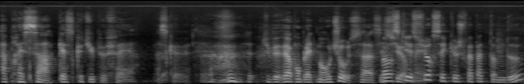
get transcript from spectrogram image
Après ça, qu'est-ce que tu peux faire? Parce que tu peux faire complètement autre chose, ça, c'est Non, sûr. ce qui est mais- sûr, c'est que je ferai pas de tome 2.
